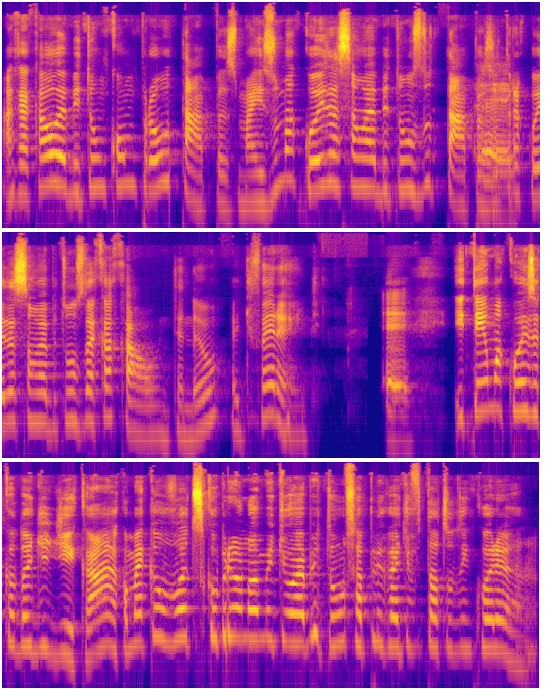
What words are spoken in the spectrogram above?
a Cacau Webtoon comprou o Tapas, mas uma coisa são webtoons do Tapas, É. outra coisa são webtoons da Cacau, entendeu? É diferente. É. E tem uma coisa que eu dou de dica. Ah, como é que eu vou descobrir o nome de um webtoon se o aplicativo tá tudo em coreano?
